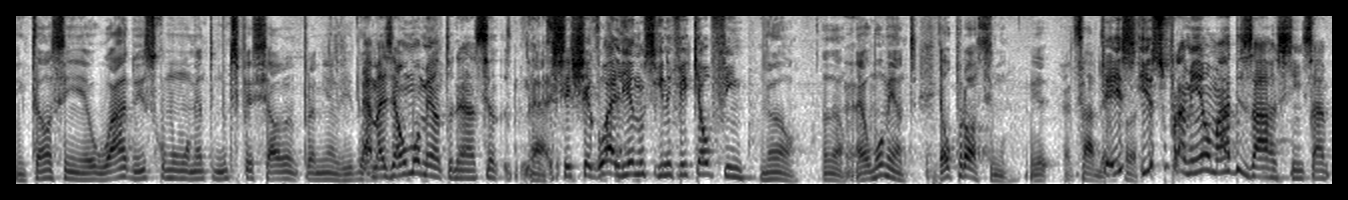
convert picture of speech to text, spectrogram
Então, assim, eu guardo isso como um momento muito especial pra minha vida. É, mas é um momento, né? Você, É, você chegou ali, não significa que é o fim. Não, não, é. o momento. É o próximo, sabe? É isso, próximo. isso pra mim é o mais bizarro, assim, sabe?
